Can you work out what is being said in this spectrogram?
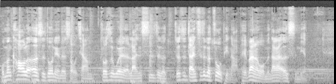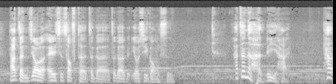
我们敲了二十多年的手枪，都是为了蓝丝这个，就是蓝丝这个作品啊，陪伴了我们大概二十年。他拯救了 Alicesoft 这个这个游戏公司，他真的很厉害，他。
